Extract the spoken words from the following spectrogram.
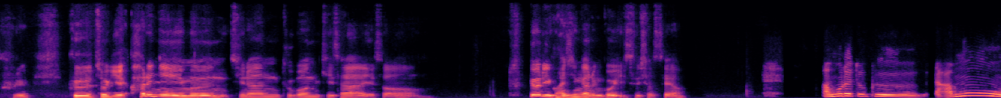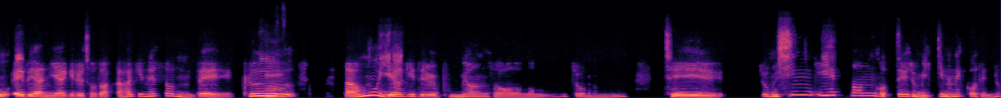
그래. 그 저기 하리님은 지난 두 번 기사에서 특별히 관심 가는 거 있으셨어요? 아무래도 그 나무에 대한 이야기를 저도 아까 하긴 했었는데 그 나무 이야기들을 보면서 좀 제일 좀 신기했던 것들이 좀 있기는 했거든요.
